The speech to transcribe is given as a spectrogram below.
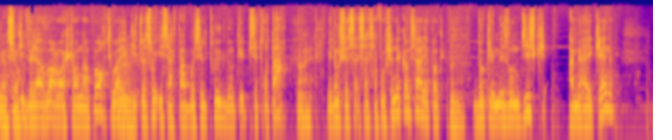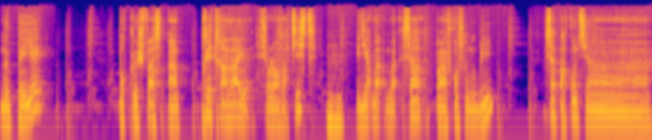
Bien ceux sûr. qui devaient l'avoir l'ont acheté en import, tu vois, et qui de toute façon ils savent pas bosser le truc, donc et puis c'est trop tard. Ouais. Mais donc c'est- ça, ça, ça fonctionnait comme ça à l'époque. Mhm. Donc les maisons de disques américaines me payaient pour que je fasse un pré-travail sur leurs artistes et dire voilà, voilà, ça pour la France on oublie. Ça, par contre, il y a un,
